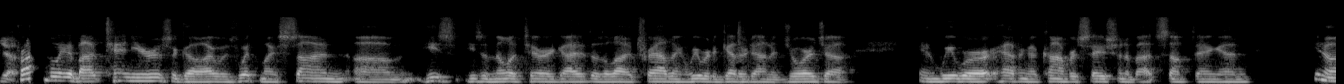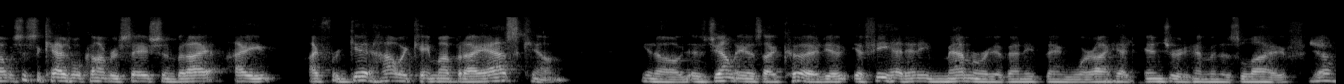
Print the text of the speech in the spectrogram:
Yeah. Probably about ten years ago, I was with my son. Um, he's he's a military guy that does a lot of traveling. We were together down in Georgia, and we were having a conversation about something, and you know, it was just a casual conversation, but I I I forget how it came up, but I asked him, you know, as gently as I could, if, if he had any memory of anything where I had injured him in his life, Yeah.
